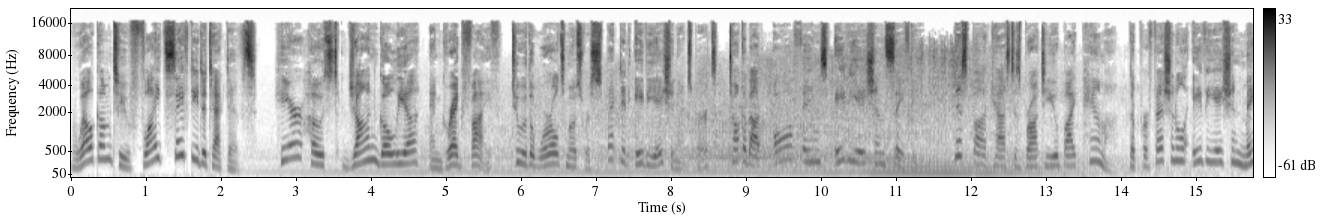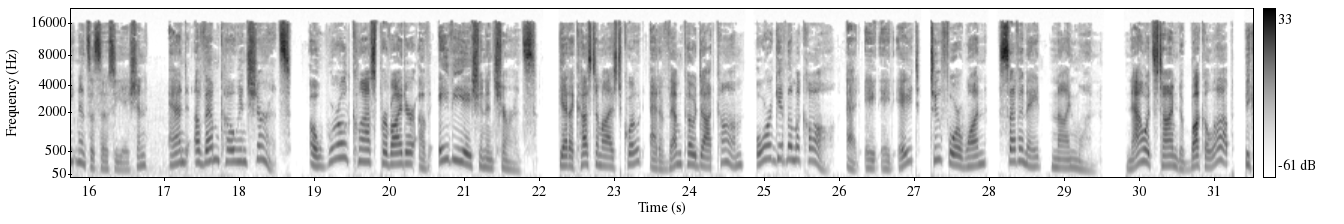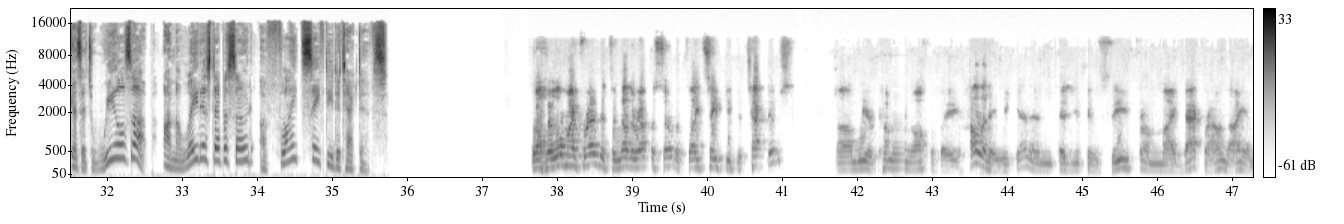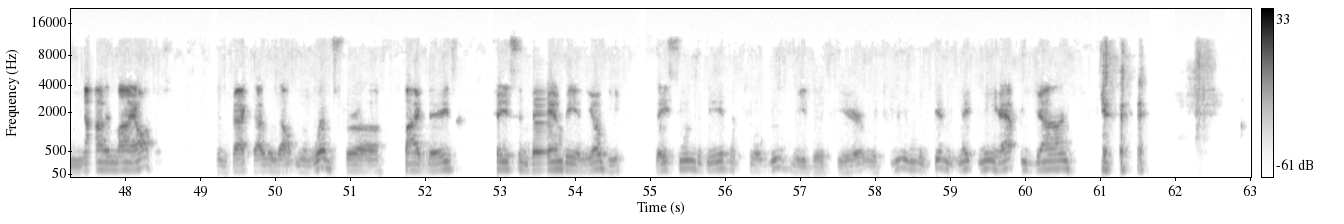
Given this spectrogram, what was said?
Welcome to Flight Safety Detectives. Here, hosts John Goglia and Greg Feith, two of the world's most respected aviation experts, talk about all things aviation safety. This podcast is brought to you by PAMA, the Professional Aviation Maintenance Association, and Avemco Insurance, a world class provider of aviation insurance. Get a customized quote at avemco.com or give them a call at 888 241 7891. Now it's time to buckle up because it's wheels up on the latest episode of Flight Safety Detectives. Well, hello, my friend. It's another episode of Flight Safety Detectives. Um, we are coming off of a holiday weekend, and as you can see from my background, I am not in my office. In fact, I was out in the woods for uh, five days chasing Bambi and Yogi they seem to be able to elude me this year, which really didn't make me happy, John.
